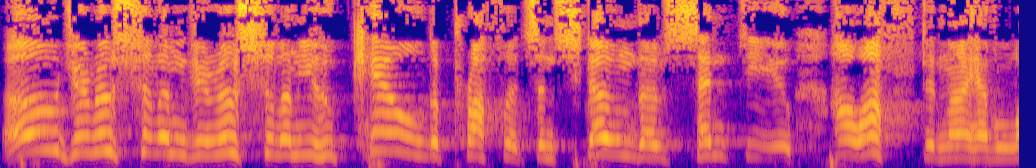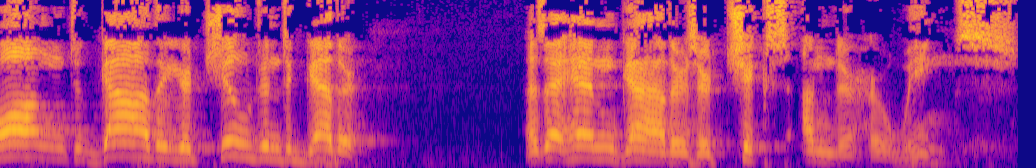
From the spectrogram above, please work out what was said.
Oh, Jerusalem, Jerusalem, you who killed the prophets and stoned those sent to you, how often I have longed to gather your children together as a hen gathers her chicks under her wings.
